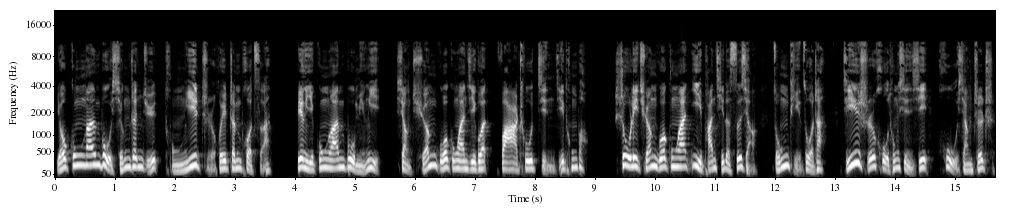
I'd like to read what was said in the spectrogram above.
由公安部刑侦局统一指挥侦破此案，并以公安部名义向全国公安机关发出紧急通报，树立全国公安一盘棋的思想，总体作战，及时互通信息，互相支持。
